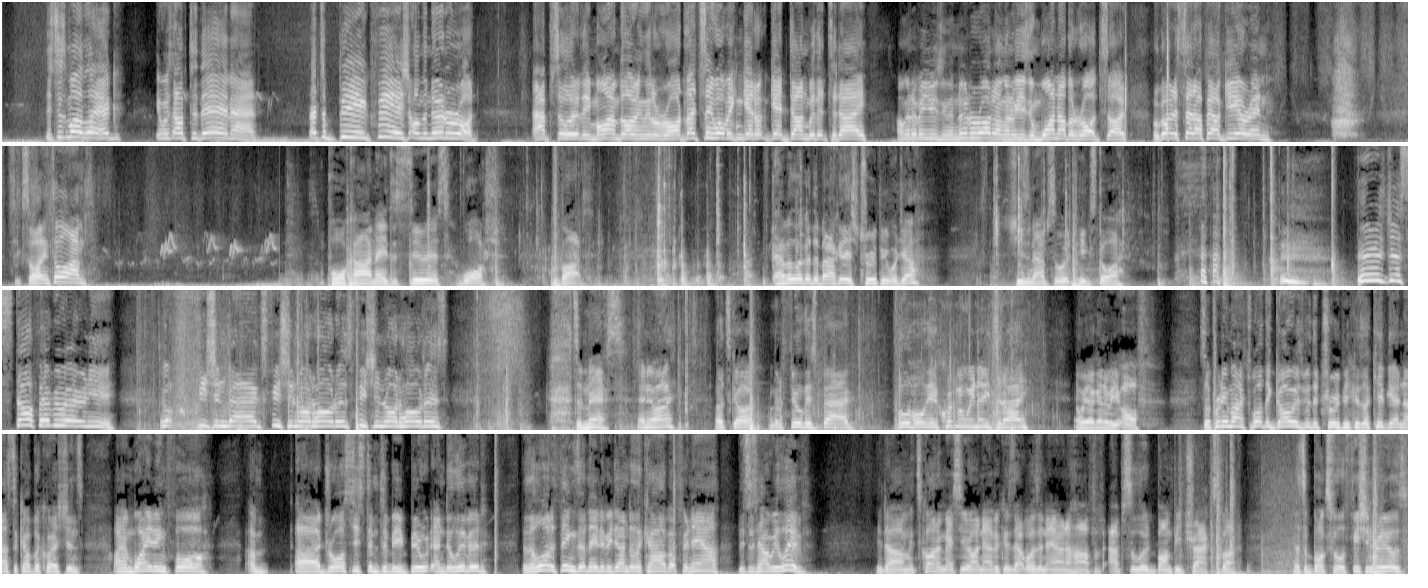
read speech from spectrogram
this is my leg. It was up to there, man. That's a big fish on the noodle rod. Absolutely mind-blowing little rod. Let's see what we can get, get done with it today. I'm gonna be using the noodle rod. I'm gonna be using one other rod. So we're going to set up our gear and it's exciting times. Poor car needs a serious wash, but have a look at the back of this troopy, would ya? She's an absolute pigsty. there is just stuff everywhere in here. We've got fishing bags, fishing rod holders, fishing rod holders. It's a mess. Anyway, let's go. I'm gonna fill this bag full of all the equipment we need today and we are gonna be off. So pretty much what the go is with the troopy, because I keep getting asked a couple of questions, I am waiting for a, a drawer system to be built and delivered there's a lot of things that need to be done to the car, but for now, this is how we live. It, um, it's kind of messy right now because that was an hour and a half of absolute bumpy tracks, but that's a box full of fishing reels,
